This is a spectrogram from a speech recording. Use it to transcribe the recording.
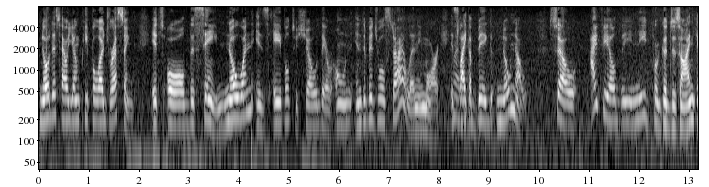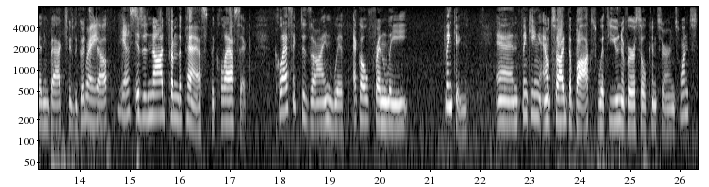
Notice how young people are dressing. It's all the same. No one is able to show their own individual style anymore. It's Right. like a big no no. So I feel the need for good design, getting back to the good Right. stuff, Yes. is a nod from the past, the classic. Classic design with eco friendly thinking and thinking outside the box with universal concerns. Once,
